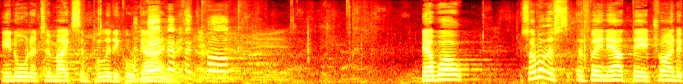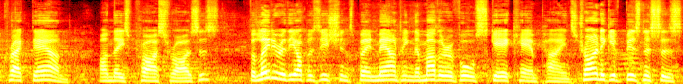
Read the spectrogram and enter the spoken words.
in order to make some political gain. member for Cook. Now, while some of us have been out there trying to crack down on these price rises, the Leader of the Opposition's been mounting the mother of all scare campaigns, trying to give businesses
